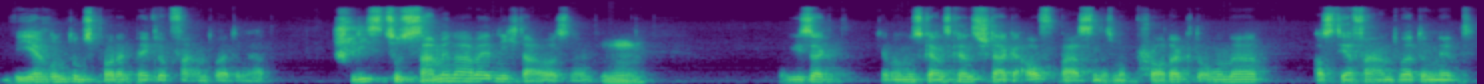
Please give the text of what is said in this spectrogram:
wer rund ums Product Backlog Verantwortung hat. Schließt Zusammenarbeit nicht aus. Ne? Mhm. Wie gesagt, man muss ganz, ganz stark aufpassen, dass man Product Owner aus der Verantwortung nicht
